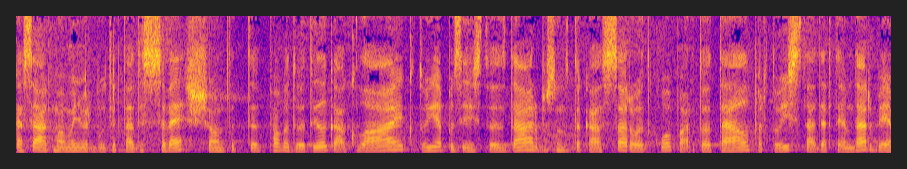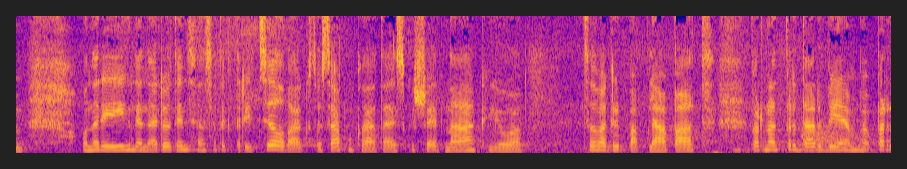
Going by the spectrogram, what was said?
kā sākumā viņi varbūt ir tādas svešas, un tad pavadot ilgāku laiku, tu iepazīsti tos darbus un sarod kopā ar to telpu, ar to izstādi, ar tiem darbiem. Un arī ikdienā ļoti interesanti satikt arī cilvēkus, tos apmeklētājus, kas šeit nāk. Cilvēki grib papļāpāt, parunāt par darbiem, par,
